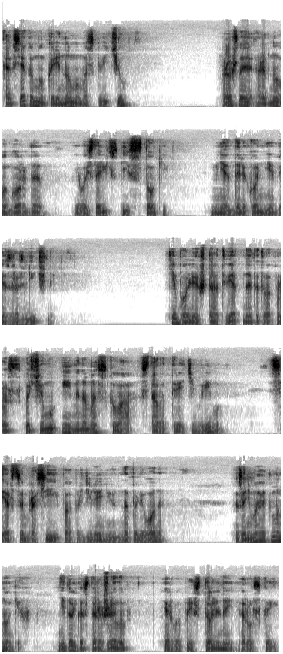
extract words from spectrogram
Как всякому коренному москвичу, прошлое родного города, его исторические истоки мне далеко не безразличны. Тем более, что ответ на этот вопрос, почему именно Москва стала Третьим Римом, сердцем России по определению Наполеона, занимает многих, не только старожилов первопрестольной русской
